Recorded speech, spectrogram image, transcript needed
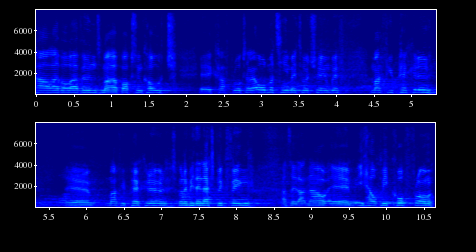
Carl Evo Evans, my boxing coach, uh, Kath Brooks, and all my teammates who I train with, Matthew Pickering. Um, Matthew Pickering is going to be the next big thing. I'll say that now. Um, he helped me cut from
